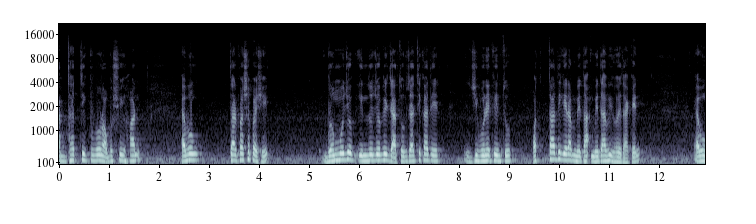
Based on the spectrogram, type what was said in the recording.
আধ্যাত্মিক প্রবণ অবশ্যই হন এবং তার পাশাপাশি ব্রহ্মযোগ ইন্দ্রযোগের জাতক, জাতিকাদের জীবনে কিন্তু অত্যাধিক এরা মেধা, মেধাবী হয়ে থাকেন এবং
